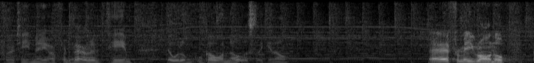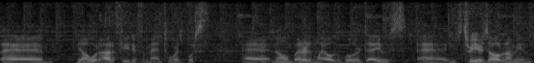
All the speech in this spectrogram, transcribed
for a teammate or for the better of the team that would, would go unnoticed, like you know. Uh, for me, growing up, um, you know, I would have had a few different mentors, but uh, knowing better than my older brother David, uh, he was three years older than me, and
